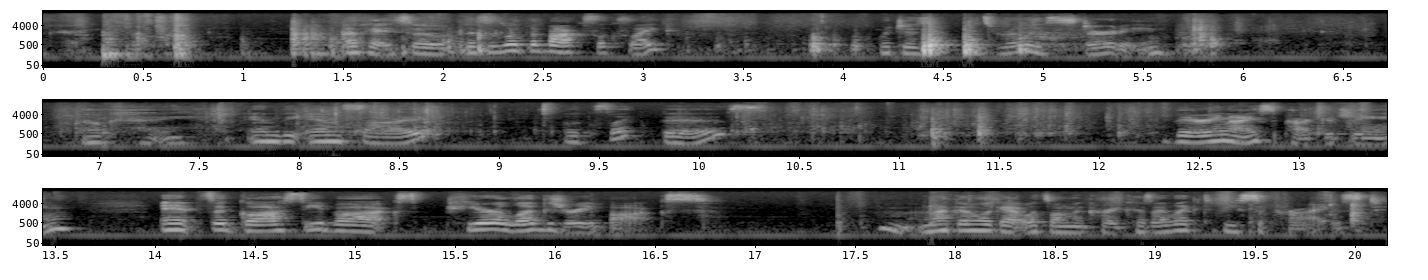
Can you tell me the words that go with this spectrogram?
Okay. Okay, so this is what the box looks like, which is, it's really sturdy. Okay, and the inside looks like this. Very nice packaging. It's a glossy box, pure luxury box. Hmm, I'm not going to look at what's on the card because I like to be surprised.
